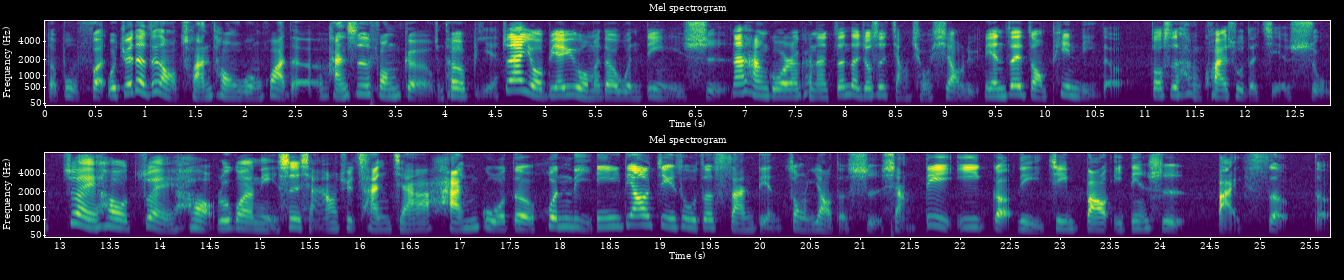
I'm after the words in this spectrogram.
的部分。我觉得这种传统文化的韩式风格很特别，虽然有别于我们的稳定仪式，那韩国人可能真的就是讲求效率，连这种聘礼的。都是很快速的结束。最后，最后，如果你是想要去参加韩国的婚礼，你一定要记住这三点重要的事项。第一个，礼金包一定是白色。的，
